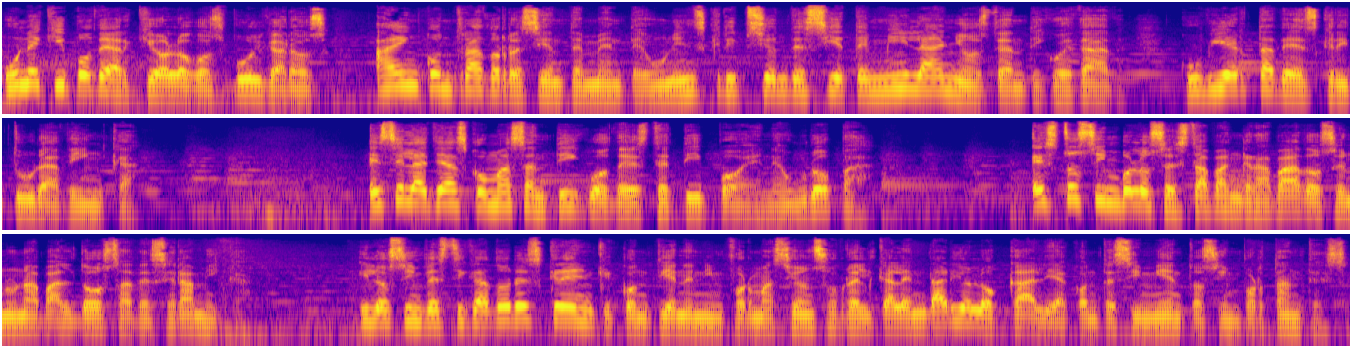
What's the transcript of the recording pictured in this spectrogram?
Un equipo de arqueólogos búlgaros ha encontrado recientemente una inscripción de 7.000 años de antigüedad cubierta de escritura vinca. Es el hallazgo más antiguo de este tipo en Europa. Estos símbolos estaban grabados en una baldosa de cerámica, y los investigadores creen que contienen información sobre el calendario local y acontecimientos importantes.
